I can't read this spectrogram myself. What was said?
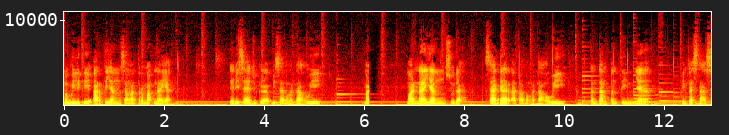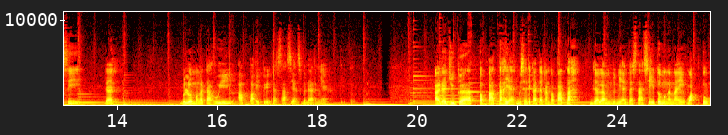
memiliki arti yang sangat bermakna ya. Jadi saya juga bisa mengetahui mana yang sudah sadar atau mengetahui tentang pentingnya investasi dan belum mengetahui apa itu investasi yang sebenarnya. Gitu. Ada juga pepatah ya, bisa dikatakan pepatah dalam dunia investasi itu mengenai waktu.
